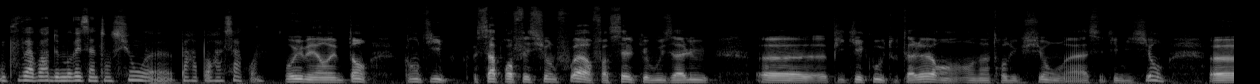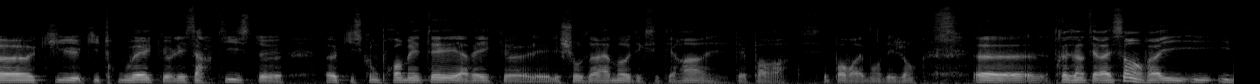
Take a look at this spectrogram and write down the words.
on pouvait avoir de mauvaises intentions par rapport à ça, quoi. Oui, mais en même temps, quand il sa profession de foi, enfin celle que vous avez lue euh, Piquet-Coup tout à l'heure en, introduction à cette émission, euh, qui, trouvait que les artistes euh, qui se compromettaient avec euh, les, choses à la mode, etc., c'était pas, c'est pas vraiment des gens très intéressants. Enfin, ils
